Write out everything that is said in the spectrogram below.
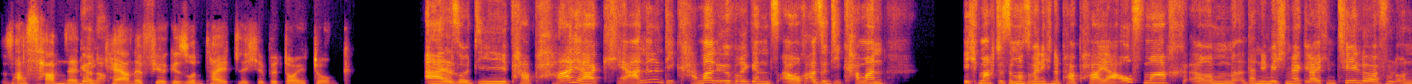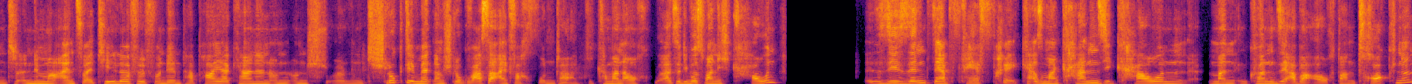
was haben denn genau. die Kerne für gesundheitliche Bedeutung? Also die Papaya-Kerne, die kann man übrigens auch, also die kann man, ich mache das immer so, wenn ich eine Papaya aufmache, ähm, dann nehme ich mir gleich einen Teelöffel und nehme mal ein, zwei Teelöffel von den Papaya-Kernen und, und, und schluck die mit einem Schluck Wasser einfach runter. Die kann man auch, also die muss man nicht kauen. Sie sind sehr pfeffrig. Also man kann sie kauen, man können sie aber auch dann trocknen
